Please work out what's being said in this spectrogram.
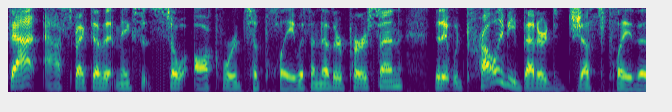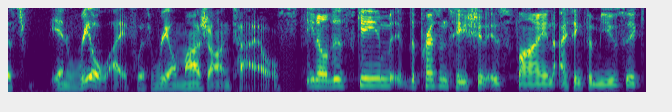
that aspect of it makes it so awkward to play with another person that it would probably be better to just play this in real life with real mahjong tiles. You know, this game the presentation is fine. I think the music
